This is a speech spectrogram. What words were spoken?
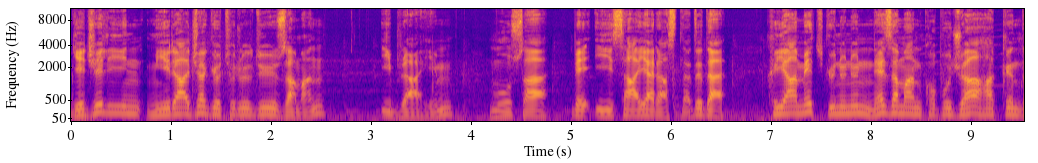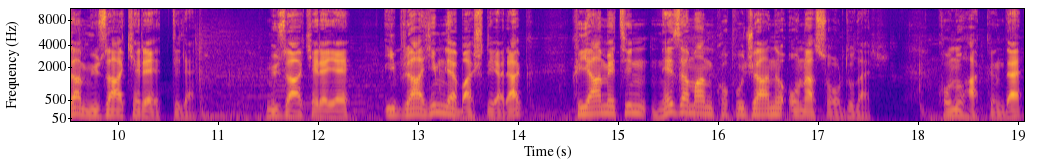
geceliğin miraca götürüldüğü zaman İbrahim, Musa ve İsa'ya rastladı da kıyamet gününün ne zaman kopacağı hakkında müzakere ettiler. Müzakereye İbrahim'le başlayarak kıyametin ne zaman kopacağını ona sordular. Konu hakkında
